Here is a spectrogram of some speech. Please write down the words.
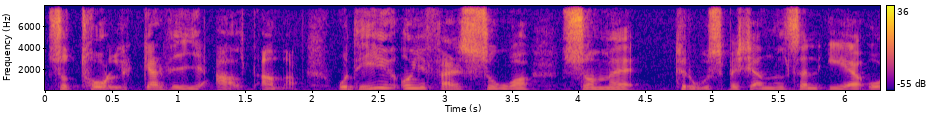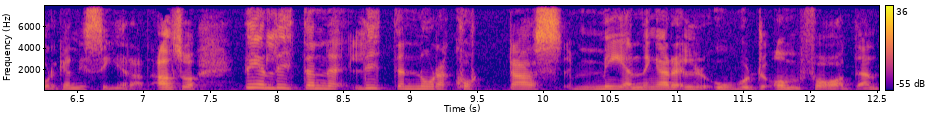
så tolkar vi allt annat. Och det är ju ungefär så som eh, trosbekännelsen är organiserad. Alltså, det är en liten, liten några korta meningar eller ord om Fadern.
